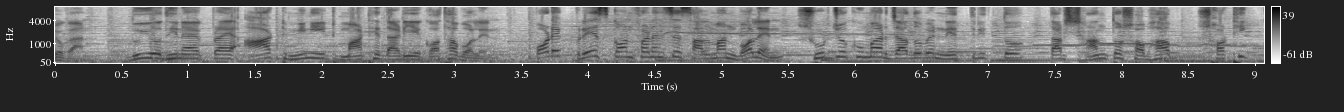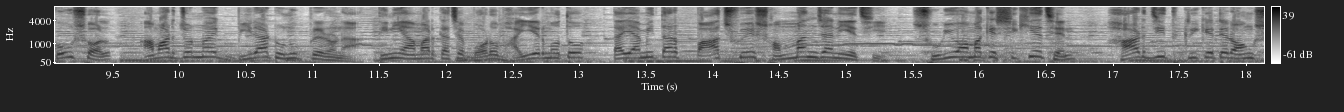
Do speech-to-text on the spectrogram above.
যোগান। দুই অধিনায়ক প্রায় আট মিনিট মাঠে দাঁড়িয়ে কথা বলেন। পরে প্রেস কনফারেন্সে সালমান বলেন, সূর্যকুমার যাদবের নেতৃত্ব, তার শান্ত স্বভাব, সঠিক কৌশল আমার জন্য এক বিরাট অনুপ্রেরণা। তিনি আমার কাছে বড় ভাইয়ের মতো, তাই আমি তার পা ছুঁয়ে সম্মান জানিয়েছি। সূর্য আমাকে শিখিয়েছেন হার জিত ক্রিকেটের অংশ,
